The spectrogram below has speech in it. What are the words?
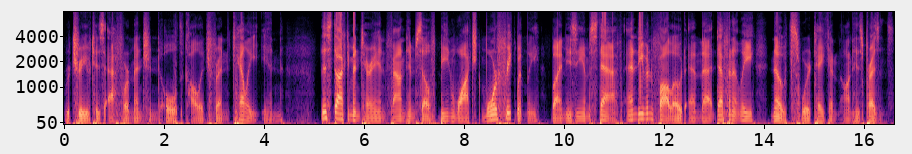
retrieved his aforementioned old college friend Kelly in, this documentarian found himself being watched more frequently by museum staff and even followed, and that definitely notes were taken on his presence.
